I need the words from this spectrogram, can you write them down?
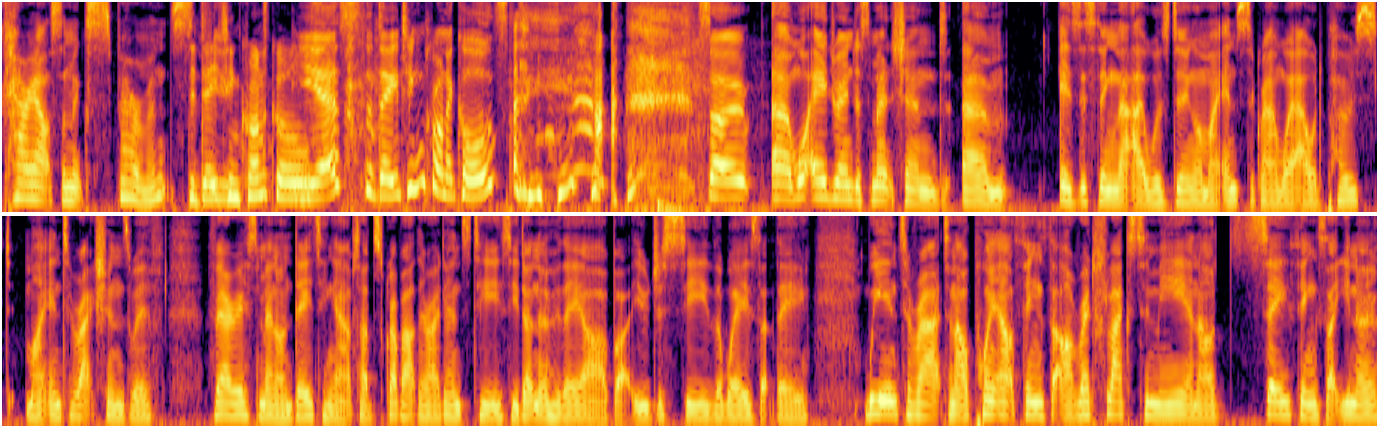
carry out some experiments. the dating chronicles. Yes, the dating chronicles. so, um, what Adrienne just mentioned, um, is this thing that I was doing on my Instagram where I would post my interactions with various men on dating apps. I'd scrub out their identity so you don't know who they are, but you just see the ways that they we interact and I'll point out things that are red flags to me and I'll say things like, you know,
